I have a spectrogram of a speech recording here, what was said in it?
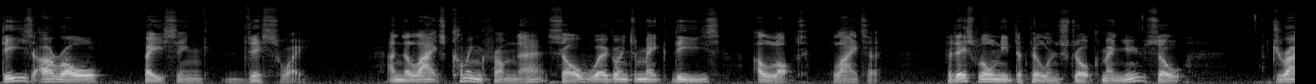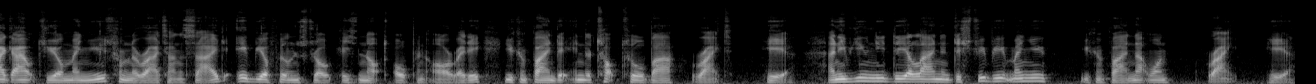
These are all facing this way. And the light's coming from there, so we're going to make these a lot lighter. For this we'll need the fill and stroke menu, so drag out your menus from the right hand side. If your fill and stroke is not open already, you can find it in the top toolbar right here. And if you need the align and distribute menu, you can find that one right here.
